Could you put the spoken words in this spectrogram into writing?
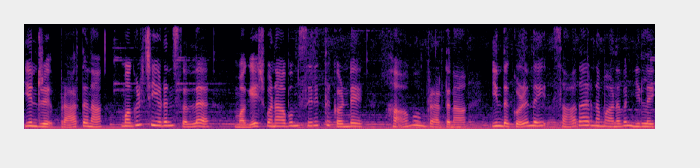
என்று பிரார்த்தனா மகிழ்ச்சியுடன் சொல்ல மகேஸ்வனாவும் சிரித்துக்கொண்டே ஆமாம் பிரார்த்தனா இந்த குழந்தை சாதாரணமானவன் இல்லை.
